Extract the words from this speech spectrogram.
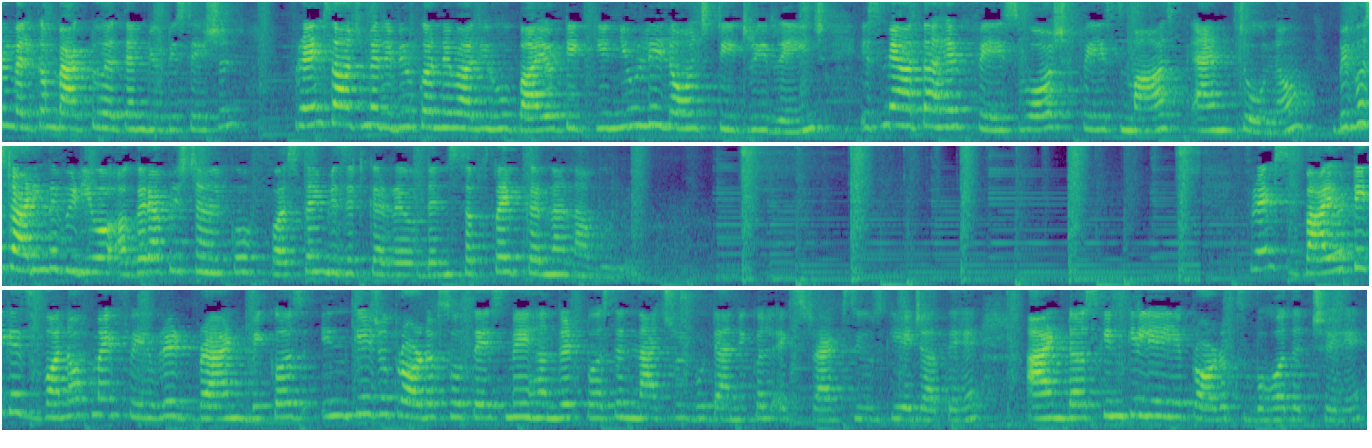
And welcome back to health and beauty station friends आज मैं review करने वाली हूँ बायोटिक की newly launch tea tree range इसमें आता है face wash face mask and toner before starting the video अगर आप इस चैनल को फ़र्स्ट टाइम विज़िट कर रहे हो देन सब्सक्राइब करना ना भूलें। Biotique is one of my favourite brand because इनके जो प्रोडक्ट्स होते हैं, इसमें 100 percent natural botanical extract use किए जाते हैं एंड स्किन के लिए ये प्रोडक्ट्स बहुत अच्छे हैं।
